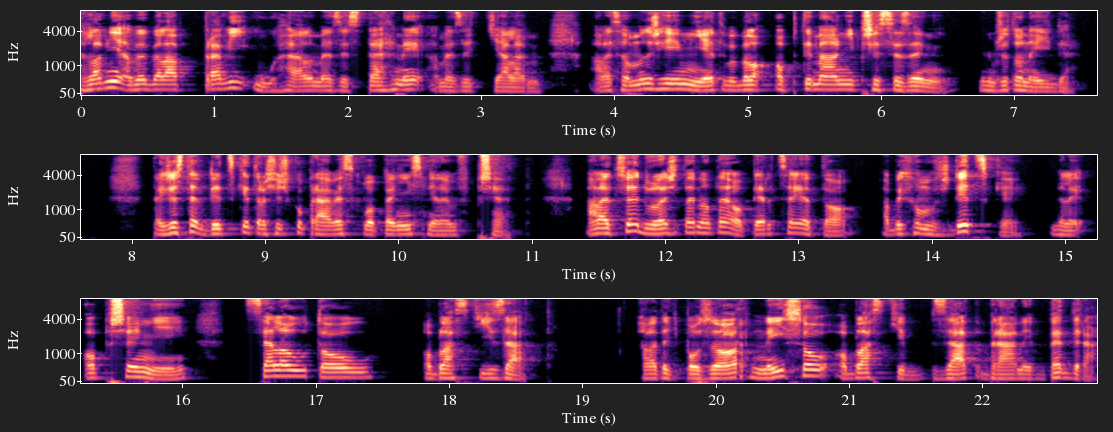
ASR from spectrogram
Hlavně, aby byla pravý úhel mezi stehny a mezi tělem. Ale samozřejmě to by bylo optimální při sezení, jenomže to nejde. Takže jste vždycky trošičku právě sklopení směrem vpřed. Ale co je důležité na té opěrce je to, abychom vždycky byli opření celou tou oblastí zad. Ale teď pozor, nejsou oblasti zad brány bedra.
